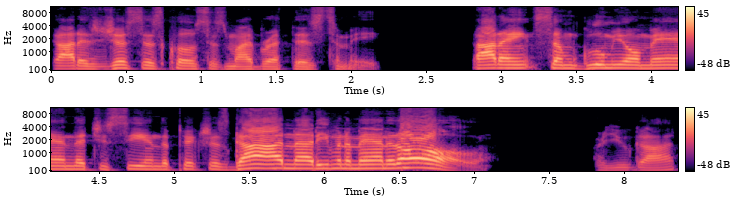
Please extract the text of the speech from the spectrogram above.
God is just as close as my breath is to me. God ain't some gloomy old man that you see in the pictures. God, not even a man at all. Are you God?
